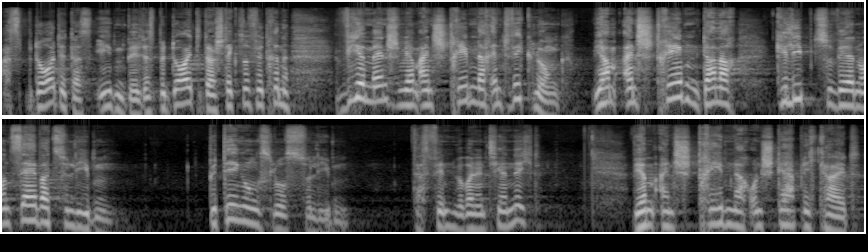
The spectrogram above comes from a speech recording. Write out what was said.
Was bedeutet das Ebenbild? Das bedeutet, da steckt so viel drin. Wir Menschen, wir haben ein Streben nach Entwicklung. Wir haben ein Streben danach, geliebt zu werden und selber zu lieben. Bedingungslos zu lieben. Das finden wir bei den Tieren nicht. Wir haben ein Streben nach Unsterblichkeit.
